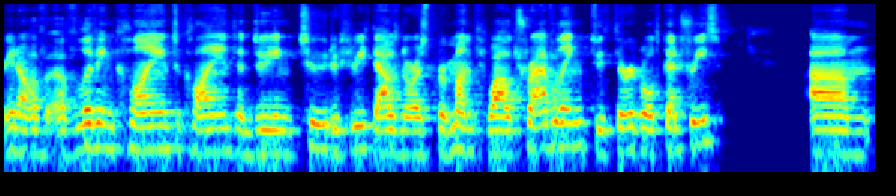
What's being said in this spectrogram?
you know, of, of living client to client and doing two to three thousand hours per month while traveling to third world countries. Um,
